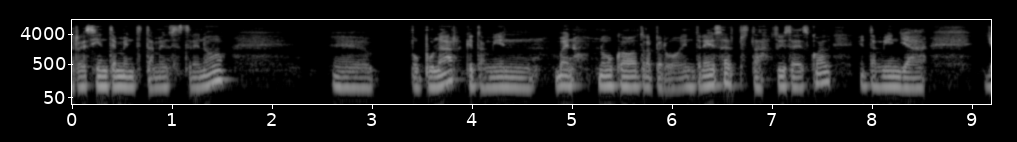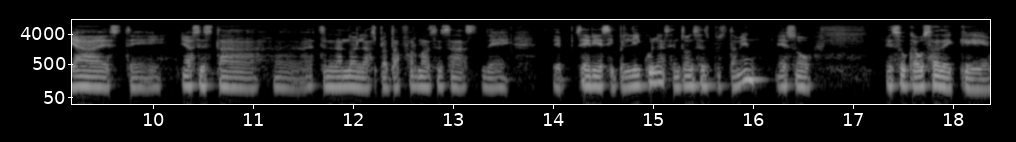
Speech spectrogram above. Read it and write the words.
recientemente también se estrenó. Eh, popular, que también, bueno, no busco otra, pero entre esas pues, está Suicide Squad, que también ya, ya, este, ya se está ah, estrenando en las plataformas esas de, de, series y películas. Entonces, pues también eso, eso causa de que,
